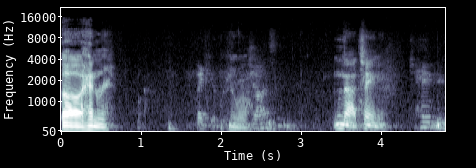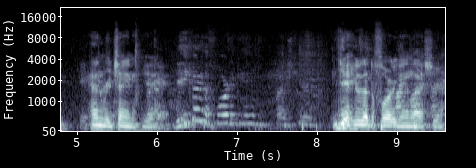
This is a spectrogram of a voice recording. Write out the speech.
Uh, Henry. Thank you. You're welcome. Nah, Cheney. Henry Cheney, yeah. Did he go to the Florida game last year? Yeah, he was at the Florida game last year.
